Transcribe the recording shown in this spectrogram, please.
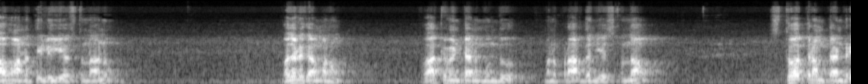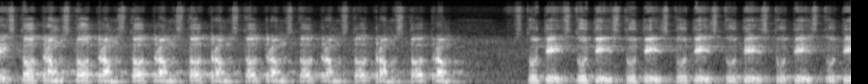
ఆహ్వానం తెలియజేస్తున్నాను. మొదటగా మనం వాక్యం వింటానికి ముందు మనం ప్రార్థన చేసుకుందాం. స్తోత్రం తండ్రి స్తోత్రం స్తోత్రం స్తోత్రం స్తోత్రం స్తోత్రం స్తోత్రం స్తోత్రం స్తోత్రం స్థుతి స్థుతి స్థుతి స్థుతి స్థుతి స్థుతి స్థుతి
